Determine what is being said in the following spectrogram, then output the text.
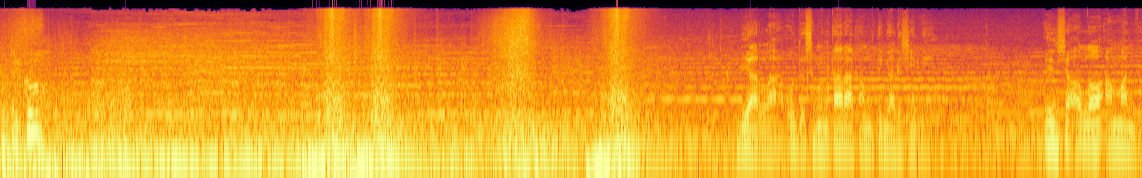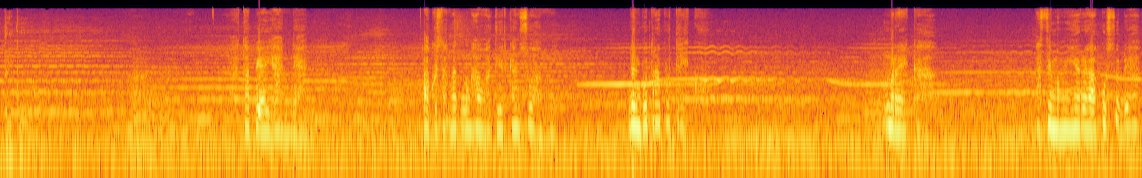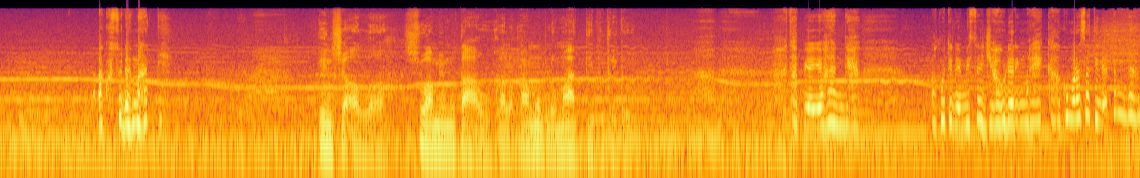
Putriku, biarlah untuk sementara kamu tinggal di sini. Insya Allah aman putriku. Tapi Ayahanda, Aku sangat mengkhawatirkan suami dan putra-putriku. Mereka pasti mengira aku sudah aku sudah mati. Insya Allah suamimu tahu kalau kamu belum mati putriku. Tapi ayahanda, aku tidak bisa jauh dari mereka. Aku merasa tidak tenang.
